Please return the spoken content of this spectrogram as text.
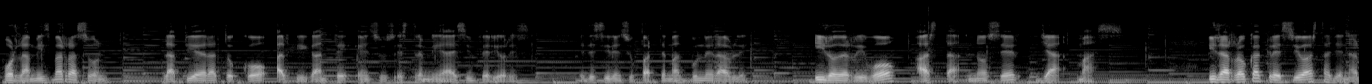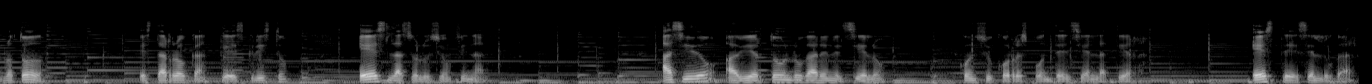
Por la misma razón, la piedra tocó al gigante en sus extremidades inferiores, es decir, en su parte más vulnerable, y lo derribó hasta no ser ya más. Y la roca creció hasta llenarlo todo. Esta roca, que es Cristo, es la solución final. Ha sido abierto un lugar en el cielo con su correspondencia en la tierra. Este es el lugar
